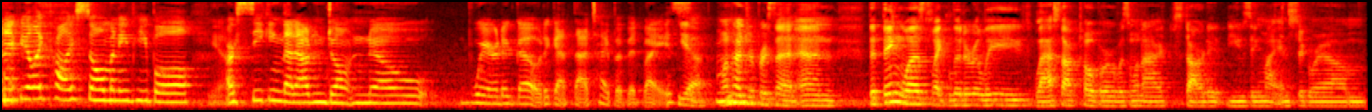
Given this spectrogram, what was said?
and I feel like probably so many people Yeah. are seeking that out and don't know where to go to get that type of advice. Yeah, mm-hmm. one hundred percent. And the thing was, like, literally last October was when I started using my Instagram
